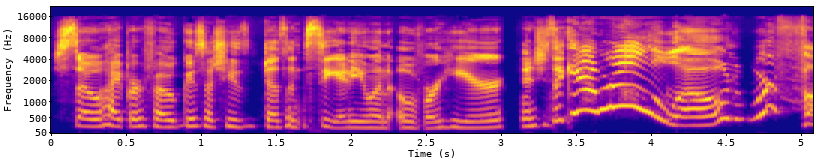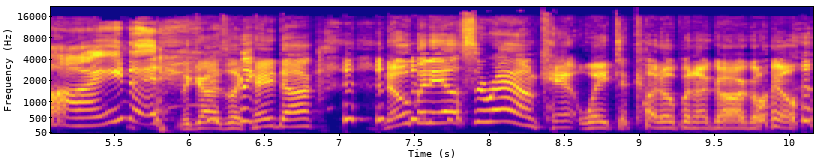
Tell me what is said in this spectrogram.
so hyper focused that she doesn't see anyone over here. And she's like, Yeah, we're all alone. We're fine. The guy's like, hey, doc, nobody else around. Can't wait to cut open a gargoyle.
